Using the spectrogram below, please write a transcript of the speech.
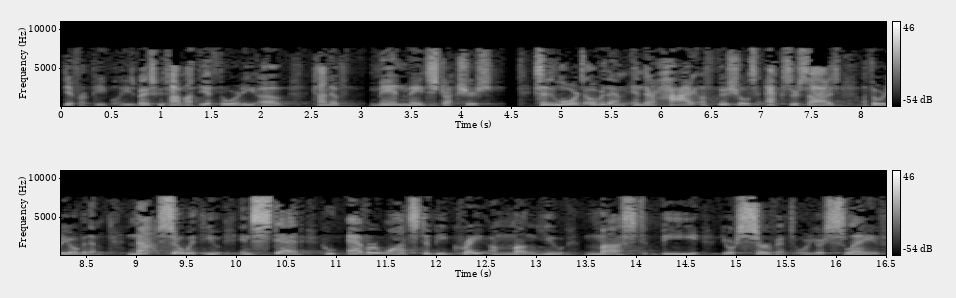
different people. He's basically talking about the authority of kind of man-made structures. He said, lords over them and their high officials exercise authority over them. Not so with you. Instead, whoever wants to be great among you must be your servant or your slave.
